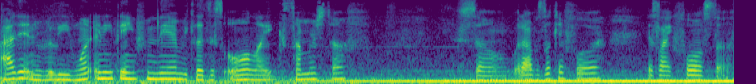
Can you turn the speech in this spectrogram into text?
I didn't really want anything from there because it's all like summer stuff so what I was looking for is like fall stuff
